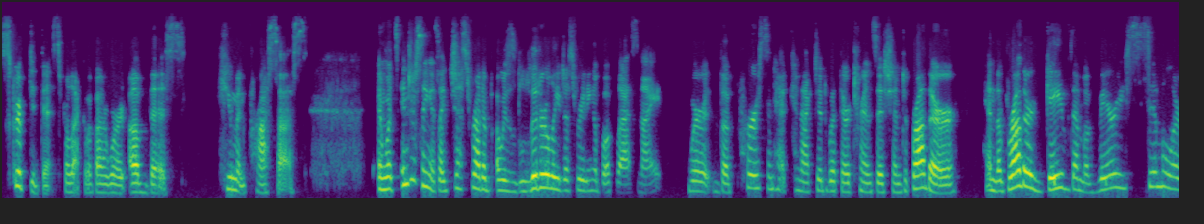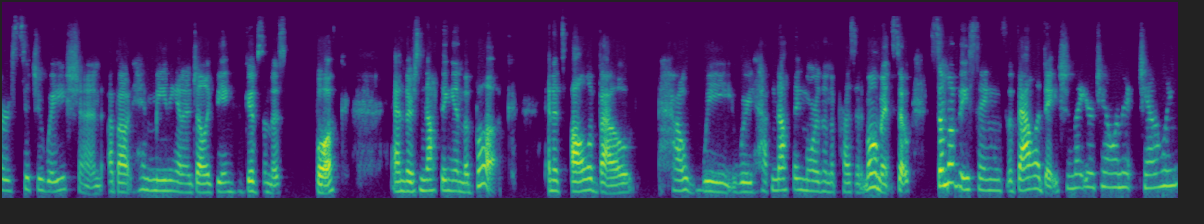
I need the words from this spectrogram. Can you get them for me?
scriptedness, for lack of a better word, of this human process. And what's interesting is I just read, a, I was literally just reading a book last night where the person had connected with their transitioned brother and the brother gave them a very similar situation about him meeting an angelic being who gives them this book and there's nothing in the book. And it's all about how we we have nothing more than the present moment. So some of these things the validation that you're channeling channeling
